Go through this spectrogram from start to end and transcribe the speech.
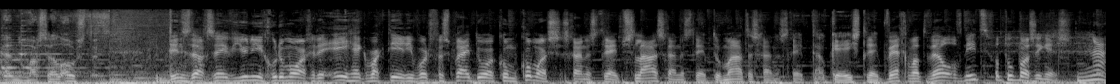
en Marcel Ooster. Dinsdag 7 juni, goedemorgen. De EHEC-bacterie wordt verspreid door komkommers. Schuine streep sla, schuine streep tomaten, schuine streep tauke, streep weg. Wat wel of niet van toepassing is. Nou,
